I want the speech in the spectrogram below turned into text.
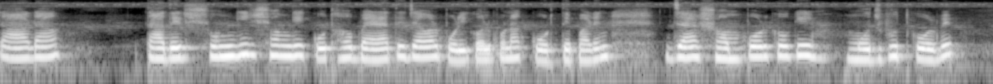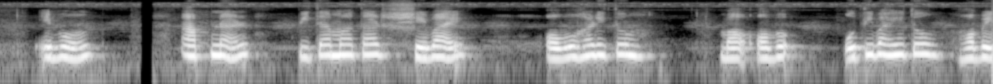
তারা তাদের সঙ্গীর সঙ্গে কোথাও বেড়াতে যাওয়ার পরিকল্পনা করতে পারেন, যা সম্পর্ককে মজবুত করবে এবং আপনার পিতামাতার সেবায় অবহারিত বা অব, অতিবাহিত হবে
